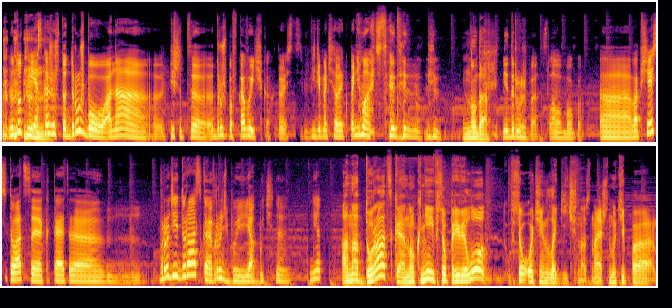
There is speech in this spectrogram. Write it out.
Но тут я скажу, что дружбу, она э, пишет э, дружба в кавычках. То есть, видимо, человек понимает, что это ну, не, Ну да. не дружба, слава богу. А, вообще ситуация какая-то вроде и дурацкая, вроде бы и обычная. Нет? Она дурацкая, но к ней все привело, все очень логично, знаешь. Ну, типа,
